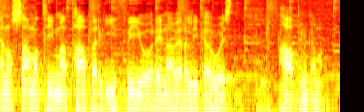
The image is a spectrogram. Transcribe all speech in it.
en á sama tíma tapar ekki í því og reyna að vera líka, þú veist, að hafa pínu gaman.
